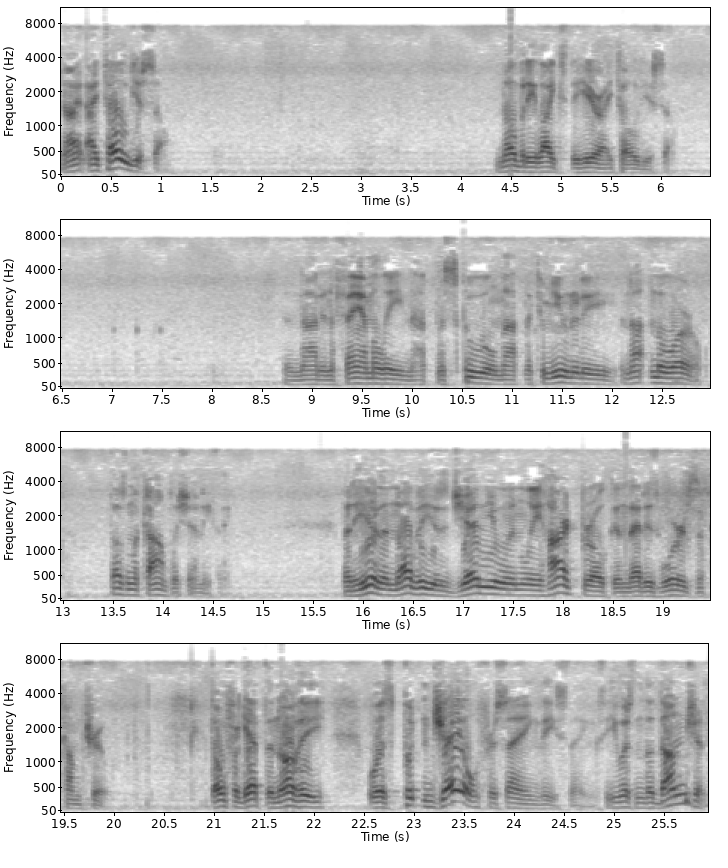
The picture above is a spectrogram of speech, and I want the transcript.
I told you so. Nobody likes to hear I told you so. And not in a family, not in a school, not in the community, not in the world. Doesn't accomplish anything. But here the Novi is genuinely heartbroken that his words have come true. Don't forget the Novi was put in jail for saying these things. He was in the dungeon.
